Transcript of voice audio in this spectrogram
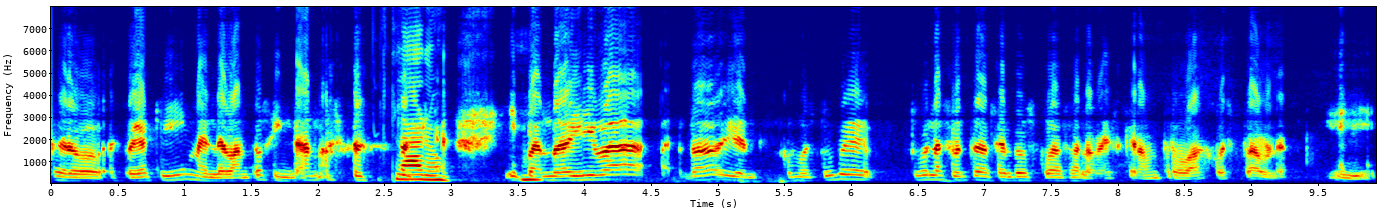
pero estoy aquí y me levanto sin ganas. Claro. y cuando iba, ¿no? y como estuve, tuve la suerte de hacer dos cosas a la vez, que era un trabajo estable y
